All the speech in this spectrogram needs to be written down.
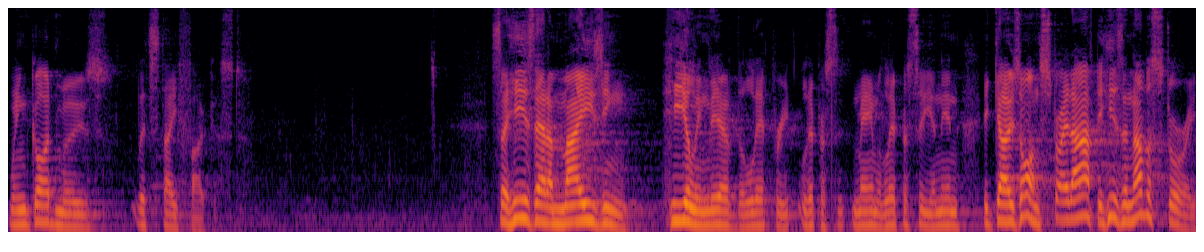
When God moves, let's stay focused. So here's that amazing healing there of the leprosy, man with leprosy. And then it goes on straight after. Here's another story.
